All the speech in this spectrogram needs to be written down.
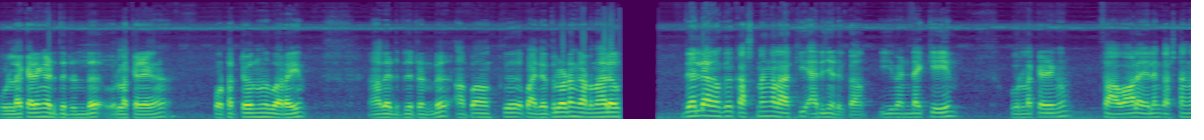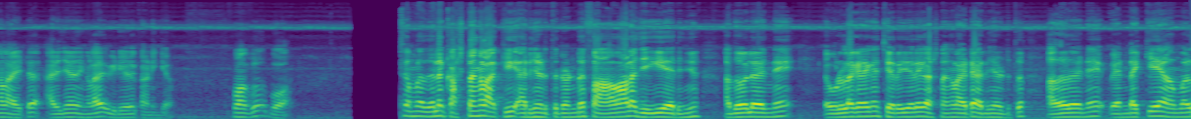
ഉരുളക്കിഴങ്ങ് എടുത്തിട്ടുണ്ട്. ഉരുളക്കിഴങ്ങ് പൊട്ടറ്റോ എന്ന് പറയും. അതെടുത്തിട്ടുണ്ട്. അപ്പോൾ നമുക്ക് പഞ്ചത്തിലോടം കടന്നാലോ? ഇതെല്ലാം നമുക്ക് കഷ്ണങ്ങളാക്കി അരിഞ്ഞെടുക്കാം. ഈ വെണ്ടയ്ക്കയും ഉരുളക്കിഴങ്ങും സവാളയെല്ലാം കഷ്ണങ്ങളായിട്ട് അരിഞ്ഞ് നിങ്ങളെ വീഡിയോയിൽ കാണിക്കാം. അപ്പോൾ നമുക്ക് പോവാം. നമ്മൾ ഇതെല്ലാം കഷ്ണങ്ങളാക്കി അരിഞ്ഞെടുത്തിട്ടുണ്ട്. സവാള ചീകി അരിഞ്ഞ് അതുപോലെ തന്നെ ഉരുളക്കിഴങ്ങ് ചെറിയ ചെറിയ കഷ്ണങ്ങളായിട്ട് അരിഞ്ഞെടുത്തു. അതുപോലെ തന്നെ വെണ്ടയ്ക്കയെ നമ്മൾ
